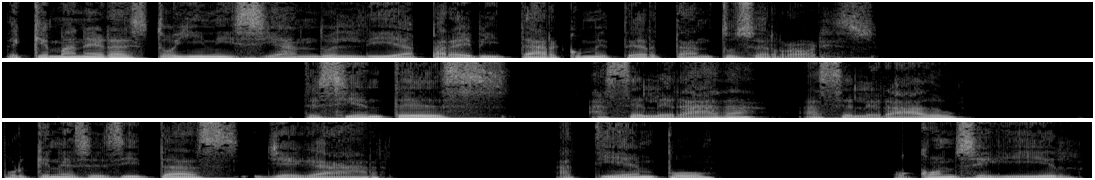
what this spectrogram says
de qué manera estoy iniciando el día para evitar cometer tantos errores. ¿Te sientes acelerada, acelerado? porque necesitas llegar a tiempo o conseguir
